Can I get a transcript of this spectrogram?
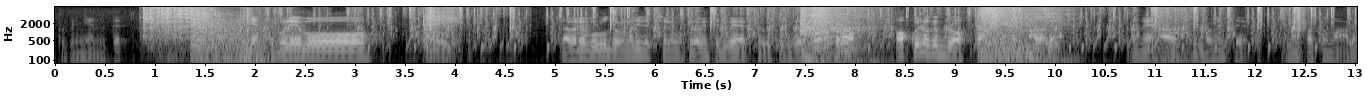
Proprio niente. Niente, volevo... L'avrei voluto in una direzione completamente diversa questa situazione. Però ho quello che blocca, non è male. Non è assolutamente... non è fatto male.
